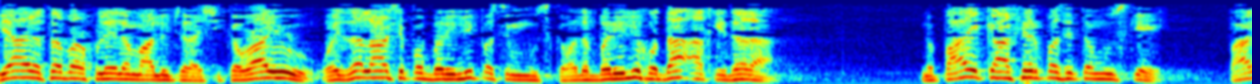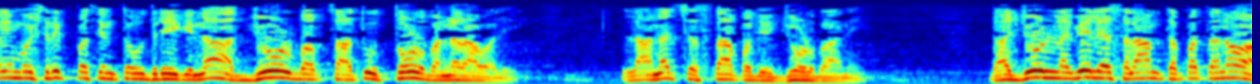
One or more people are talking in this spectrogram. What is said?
بیا د صبر خلیل معلوم راشي کوایو وای زلار شي په بریلی پسې موس کوه د بریلی خدا عقیده ده نو پای کافر پسې ته مسکه پای مشرک پسې ته ودرېږي نه جوړ باب ساتو توړ بنه راولي لعنت چستا په دې جوړ باندې دا جوړ نبی له سلام ته پته نه و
